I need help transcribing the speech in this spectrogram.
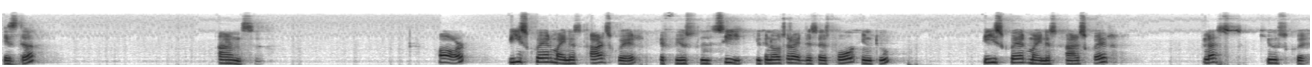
is the answer. Or p square minus r square, if you see, you can also write this as 4 into p square minus r square plus q square.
